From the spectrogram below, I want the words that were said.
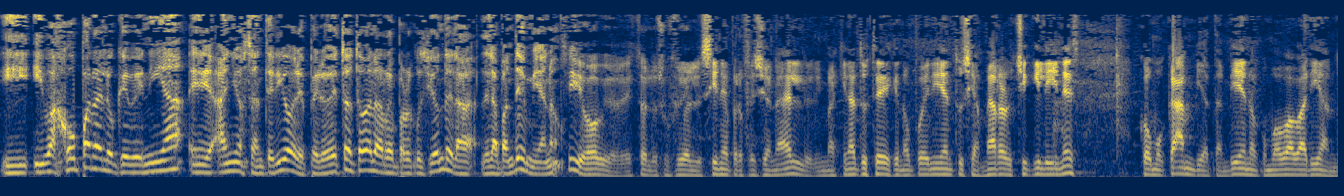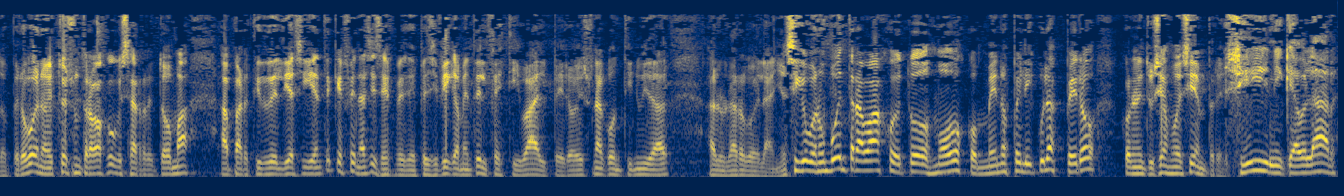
Y, y bajó para lo que venía eh, años anteriores. Pero esto es toda la repercusión de la, de la pandemia, ¿no? Sí, obvio. Esto lo sufrió el cine profesional. Imagínate ustedes que no pueden ir a entusiasmar a los chiquilines cómo cambia también o cómo va variando. Pero bueno, esto es un trabajo que se retoma a partir del día siguiente, que es específicamente el festival, pero es una continuidad a lo largo del año. Así que bueno, un buen trabajo de todos modos, con menos películas, pero con el entusiasmo de siempre. Sí, ni que hablar.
